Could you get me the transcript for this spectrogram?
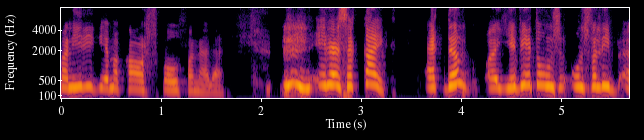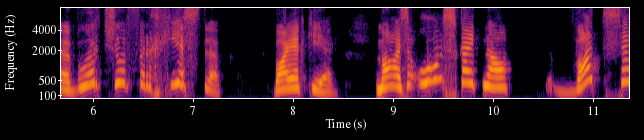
van hierdie de mekaar spul van hulle. en as ek kyk, ek dink uh, jy weet ons ons wil die uh, woord so vergeestelik baie keer. Maar as ons kyk na wat se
